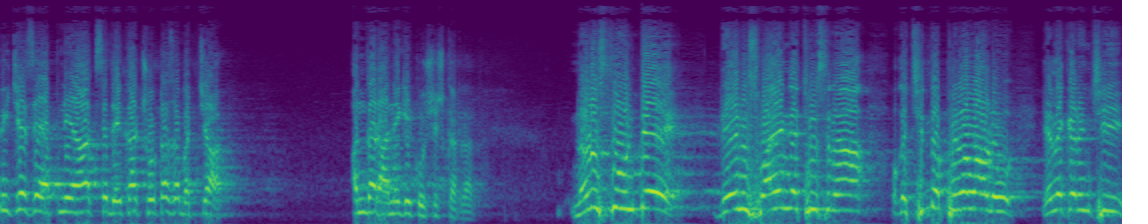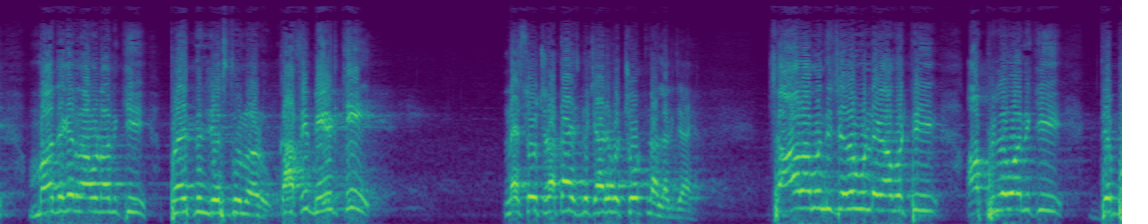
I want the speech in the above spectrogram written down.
पीछे से अपनी आंख से देखा छोटा सा बच्चा अंदर आने की कोशिश कर रहा था నడుస్తూ ఉంటే నేను స్వయంగా చూసిన ఒక చిన్న పిల్లవాడు వెనక నుంచి మా దగ్గర రావడానికి ప్రయత్నం చేస్తున్నాడు काफी भीड़ थी मैं सोच रहा था इस बेचारे को चोट ना लग जाए చాలా మంది జనం ఉండే కాబట్టి ఆ పిల్లవానికి దెబ్బ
